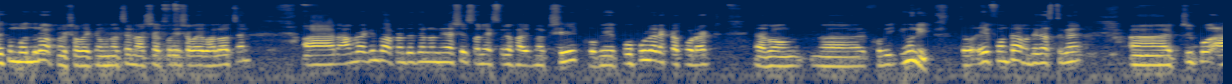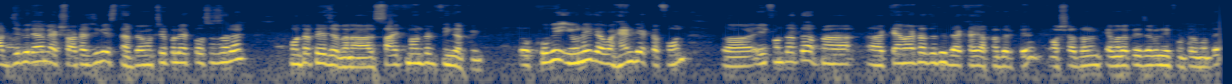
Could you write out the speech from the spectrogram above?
আসসালামাইকুম বন্ধুরা, আপনারা সবাই কেমন আছেন? আশা করি সবাই ভালো আছেন। আর আমরা কিন্তু আপনাদের জন্য নিয়ে আসি সোনি এক্সপিরিয়া ফাইভ মার্কসি খুবই পপুলার একটা প্রোডাক্ট এবং খুবই ইউনিক তো এই ফোনটা আমাদের কাছ থেকে ট্রিপল আট জিবি র্যাম একশো আঠাশ জিবি স্ন্যাপ এবং ট্রিপল এইট প্রসেসরের ফোনটা পেয়ে যাবেন। আর সাইড মাউন্টেড ফিঙ্গারপ্রিন্ট তো খুবই ইউনিক এবং হ্যান্ডি একটা ফোন এই ফোনটাতে আপনার ক্যামেরাটা যদি দেখাই আপনাদেরকে, অসাধারণ ক্যামেরা পেয়ে যাবেন এই ফোনটার মধ্যে।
